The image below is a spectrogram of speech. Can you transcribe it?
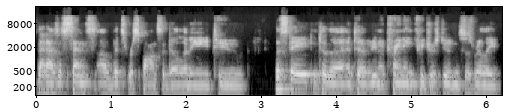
that has a sense of its responsibility to the state and to the and to you know training future students is really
